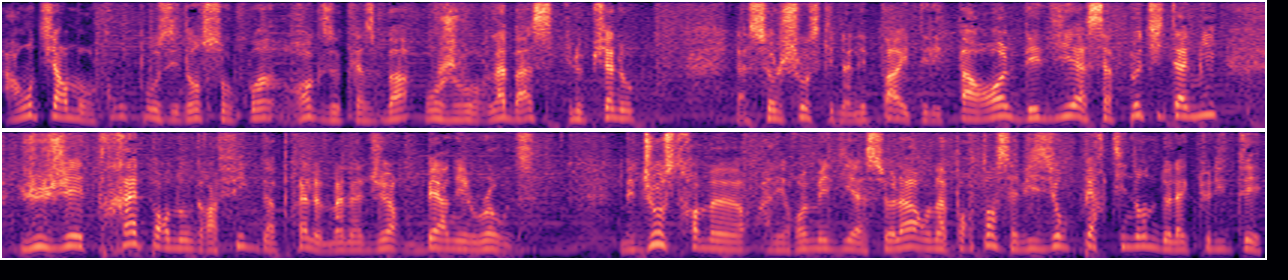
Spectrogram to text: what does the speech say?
a entièrement composé dans son coin Rock the Casbah en jouant la basse et le piano. La seule chose qui n'allait pas était les paroles dédiées à sa petite amie, jugée très pornographique d'après le manager Bernie Rhodes. Mais Joe Strummer allait remédier à cela en apportant sa vision pertinente de l'actualité.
